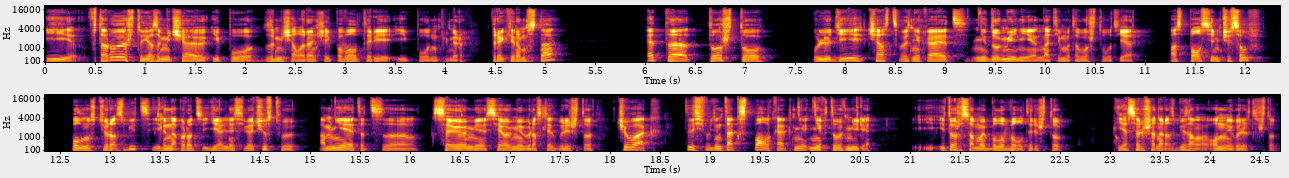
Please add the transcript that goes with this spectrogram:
И второе, что я замечаю и по, замечал раньше и по Волтере, и по, например, трекерам сна, это то, что у людей часто возникает недоумение на тему того, что вот я поспал 7 часов, полностью разбит или, наоборот, идеально себя чувствую, а мне этот э, Xiaomi, Xiaomi браслет говорит, что «Чувак, ты сегодня так спал, как ни, никто в мире». И, и то же самое было в Волтере, что я совершенно разбит, а он мне говорит, что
